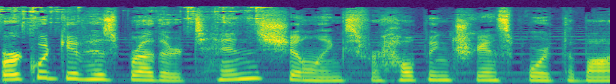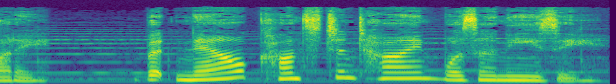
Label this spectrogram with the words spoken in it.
Burke would give his brother 10 shillings for helping transport the body. But now Constantine was uneasy.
